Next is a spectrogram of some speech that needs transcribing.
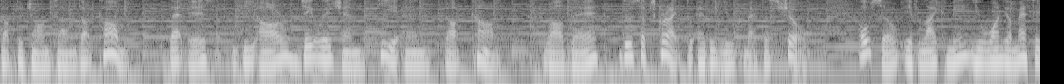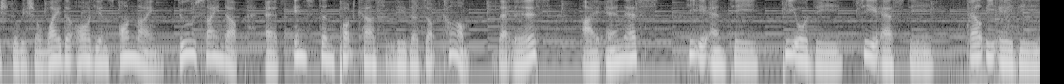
drjohntan.com. That is D-R-J-O-H-N-T-A-N.com. While there, do subscribe to every Youth Matters show. Also, if like me, you want your message to reach a wider audience online, do sign up at instantpodcastleader.com. That is I N S T A N T P O D C A S T L E A D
